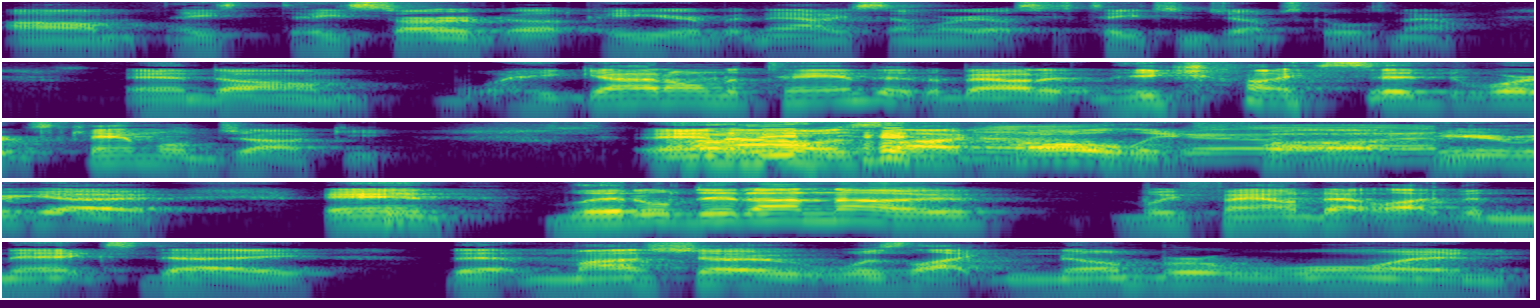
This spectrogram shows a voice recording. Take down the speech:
Um he he served up here but now he's somewhere else. He's teaching jump schools now. And um he got on a tangent about it and he, he said the words camel jockey. And Oh, i yeah. was like Oh, holy God. fuck here we go. And little did i know we found out like the next day that my show was like number one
